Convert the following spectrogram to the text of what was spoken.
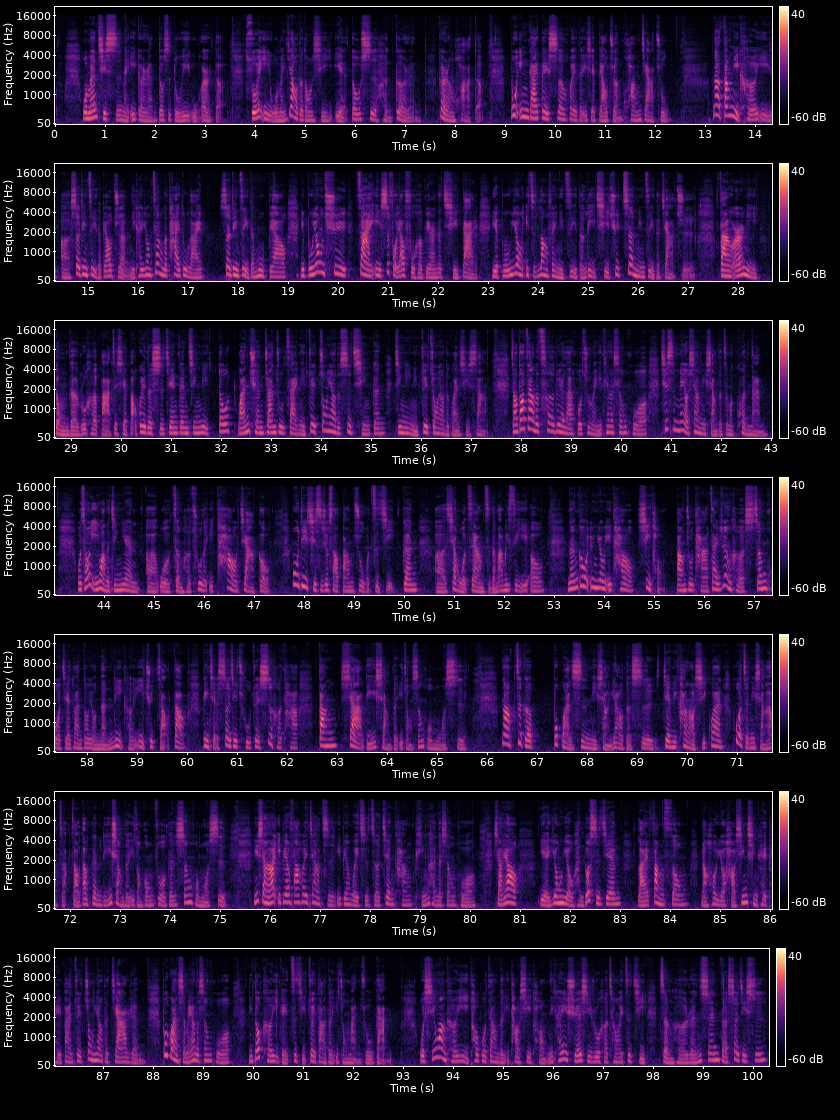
我们其实每一个人都是独一无二的，所以我们要的东西也都是很个人、个人化的，不应该被社会的一些标准框架住。那当你可以呃设定自己的标准，你可以用这样的态度来设定自己的目标，你不用去在意是否要符合别人的期待，也不用一直浪费你自己的力气去证明自己的价值，反而你。懂得如何把这些宝贵的时间跟精力都完全专注在你最重要的事情跟经营你最重要的关系上，找到这样的策略来活出每一天的生活，其实没有像你想的这么困难。我从以往的经验，呃，我整合出了一套架构，目的其实就是要帮助我自己跟呃像我这样子的妈咪 CEO，能够运用一套系统。帮助他在任何生活阶段都有能力可以去找到，并且设计出最适合他当下理想的一种生活模式。那这个不管是你想要的是建立抗老习惯，或者你想要找找到更理想的一种工作跟生活模式，你想要一边发挥价值，一边维持着健康平衡的生活，想要也拥有很多时间来放松，然后有好心情可以陪伴最重要的家人。不管什么样的生活，你都可以给自己最大的一种满足感。我希望可以透过这样的一套系统，你可以学习如何成为自己整合人生的设计师。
